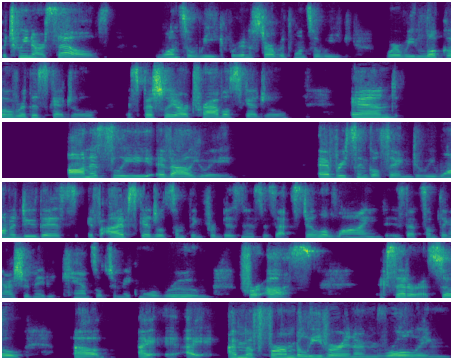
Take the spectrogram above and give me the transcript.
between ourselves once a week. We're going to start with once a week where we look over the schedule, especially our travel schedule, and honestly evaluate every single thing. Do we want to do this? If I've scheduled something for business, is that still aligned? Is that something I should maybe cancel to make more room for us, etc. So uh, I, I I'm a firm believer in enrolling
